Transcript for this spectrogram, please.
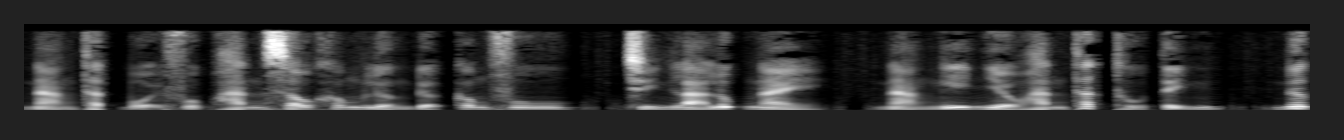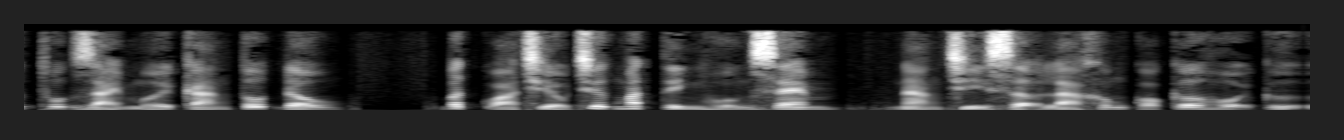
nàng thật bội phục hắn sâu không lường được công phu, chính là lúc này, nàng nghĩ nhiều hắn thất thủ tính, nước thuốc giải mới càng tốt đâu. Bất quá chiếu trước mắt tình huống xem, nàng chỉ sợ là không có cơ hội cự.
